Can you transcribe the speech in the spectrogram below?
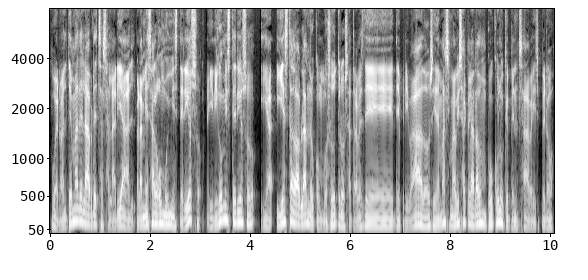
Bueno, el tema de la brecha salarial para mí es algo muy misterioso. Y digo misterioso, y, he estado hablando con vosotros a través de, privados y demás, y me habéis aclarado un poco lo que pensabais, pero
